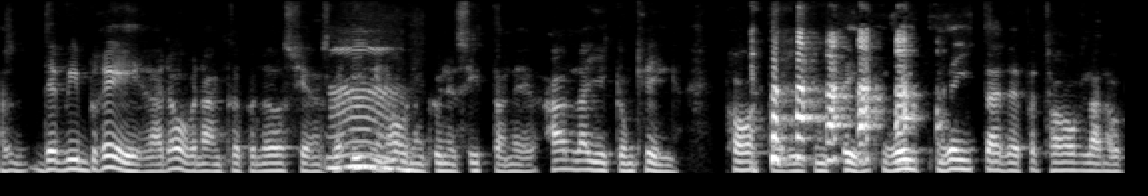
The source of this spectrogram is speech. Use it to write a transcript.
alltså det vibrerade av en entreprenörskänsla, mm. ingen av dem kunde sitta ner. Alla gick omkring, pratade, omkring, ritade på tavlan och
